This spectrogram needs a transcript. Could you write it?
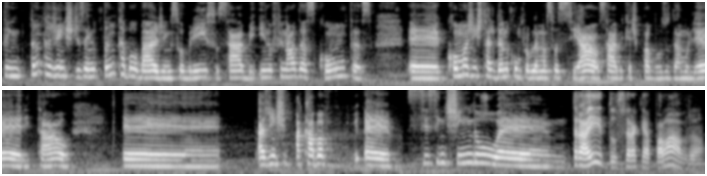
tem tanta gente dizendo tanta bobagem sobre isso, sabe? E no final das contas, é, como a gente tá lidando com um problema social, sabe? Que é tipo abuso da mulher e tal, é, a gente acaba é, se sentindo. é, Traído, será que é a palavra?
